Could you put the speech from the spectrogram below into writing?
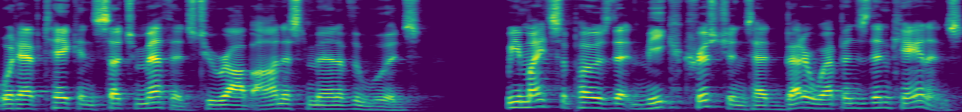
would have taken such methods to rob honest men of the woods? We might suppose that meek Christians had better weapons than cannons,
